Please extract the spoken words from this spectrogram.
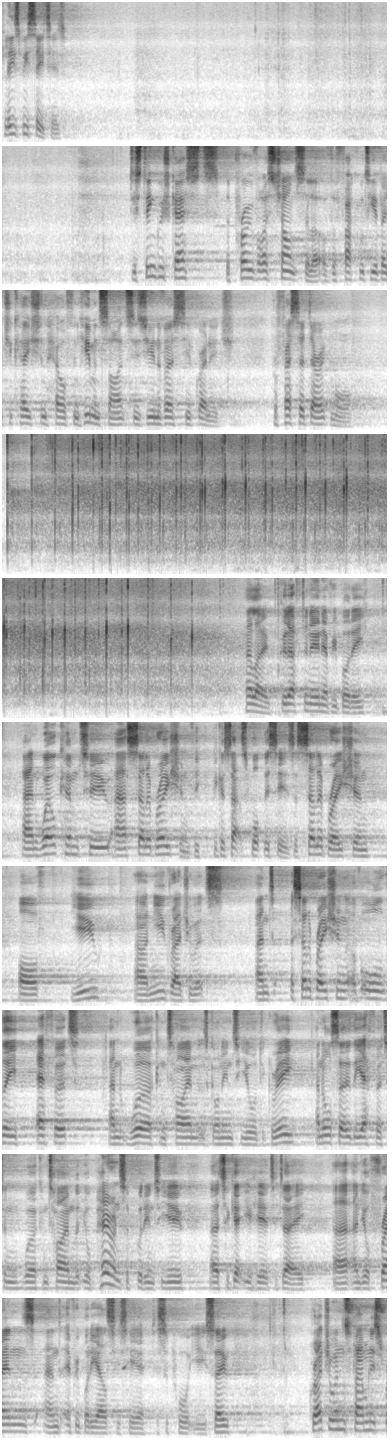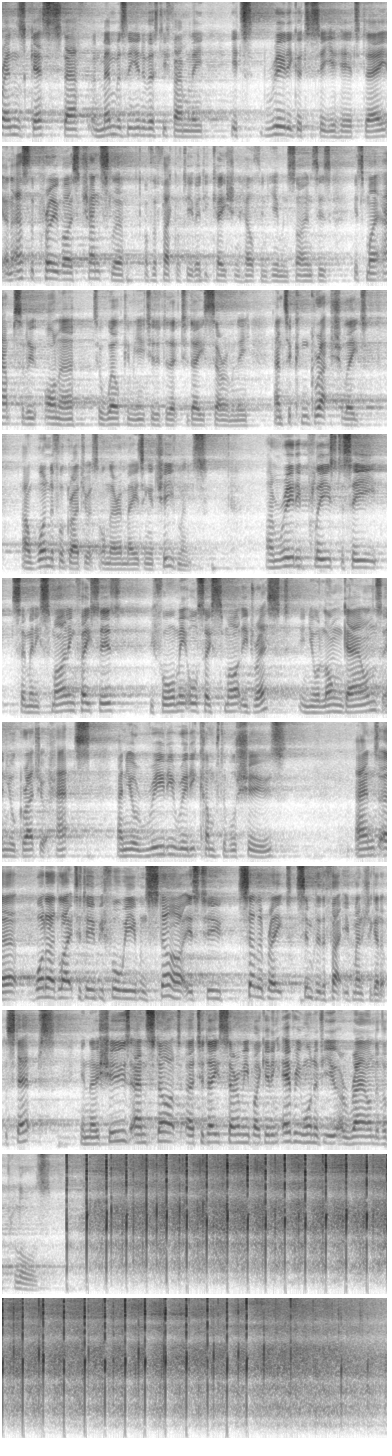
Please be seated. Distinguished guests, the Pro-Vice-Chancellor of the Faculty of Education, Health and Human Sciences, University of Greenwich, Professor Derek Moore. Hello, good afternoon everybody and welcome to our celebration because that's what this is, a celebration of you, our new graduates, and a celebration of all the effort and work and time that has gone into your degree, and also the effort and work and time that your parents have put into you uh, to get you here today, uh, and your friends and everybody else is here to support you. So, graduates, families, friends, guests, staff, and members of the university family It's really good to see you here today. And as the Pro-Vice Chancellor of the Faculty of Education, Health and Human Sciences, it's my absolute honour to welcome you to today's ceremony and to congratulate our wonderful graduates on their amazing achievements. I'm really pleased to see so many smiling faces before me, also smartly dressed in your long gowns and your graduate hats and your really, really comfortable shoes And uh, what I'd like to do before we even start is to celebrate simply the fact you've managed to get up the steps in those shoes and start uh, today's ceremony by giving every one of you a round of applause.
